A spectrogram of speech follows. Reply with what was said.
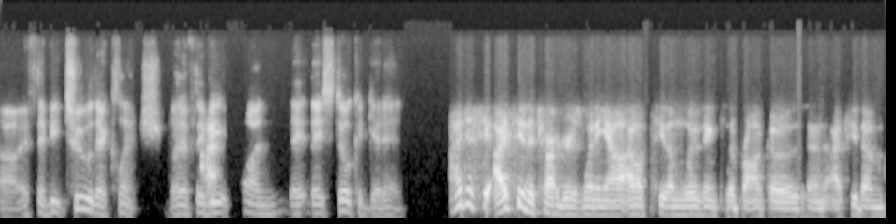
Uh, if they beat two, they clinch. But if they beat I, one, they, they still could get in. I just see I see the Chargers winning out. I don't see them losing to the Broncos, and I see them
